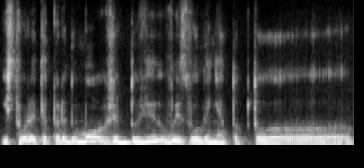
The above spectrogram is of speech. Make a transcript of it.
і створити передумови вже до визволення, тобто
